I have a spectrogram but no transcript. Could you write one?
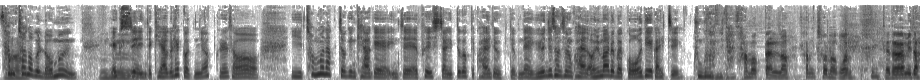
3천억을 넘은 액수에 이제 계약을 했거든요. 그래서 이 천문학적인 계약에 이제 FA 시장이 뜨겁게 과열되고 있기 때문에 유현진 선수는 과연 얼마를 받고 어디에 갈지 궁금합니다. 3억 달러, 3천억 원. 네. 대단합니다.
